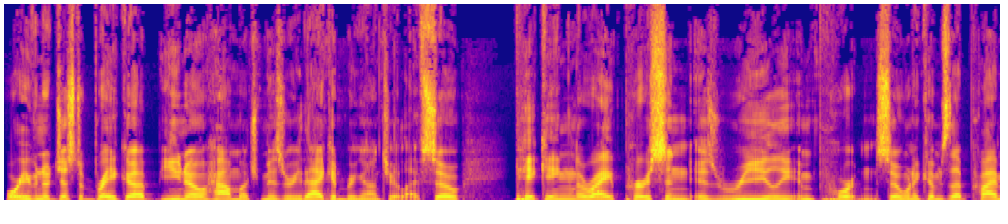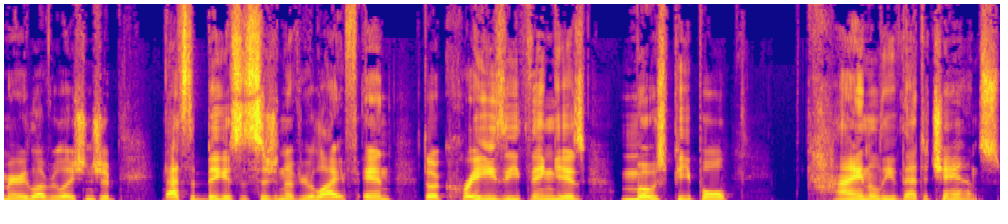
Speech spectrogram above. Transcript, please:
or even just a breakup, you know how much misery that can bring onto your life. So, picking the right person is really important. So, when it comes to that primary love relationship, that's the biggest decision of your life. And the crazy thing is, most people kind of leave that to chance.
